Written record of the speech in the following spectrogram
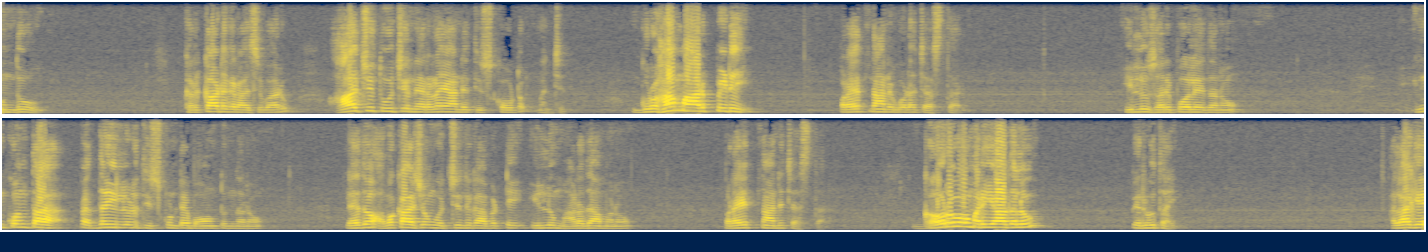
ముందు కర్కాటక రాశివారు ఆచితూచి నిర్ణయాన్ని తీసుకోవటం మంచిది. గృహ మార్పిడి ప్రయత్నాన్ని కూడా చేస్తారు. ఇల్లు సరిపోలేదనో ఇంకొంత పెద్ద ఇల్లును తీసుకుంటే బాగుంటుందనో లేదో అవకాశం వచ్చింది కాబట్టి ఇల్లు మారదామనో ప్రయత్నాన్ని చేస్తారు. గౌరవ మర్యాదలు పెరుగుతాయి. అలాగే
